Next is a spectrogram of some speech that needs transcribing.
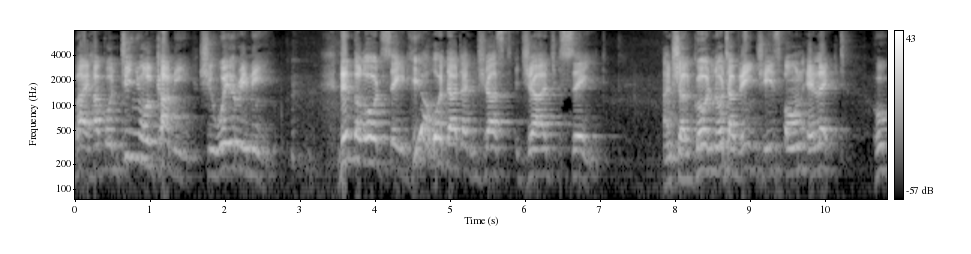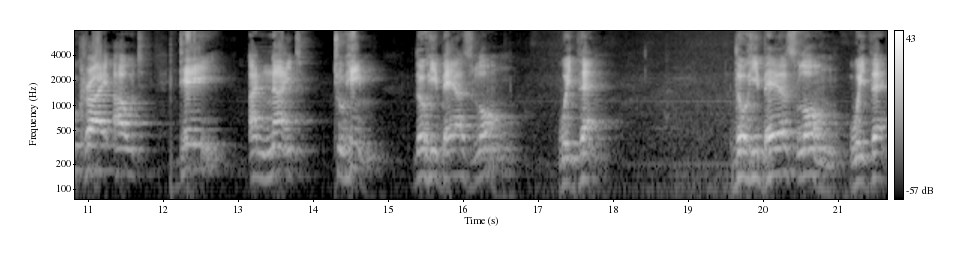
by her continual coming she weary me. Then the Lord said, Hear what that unjust judge said. And shall God not avenge his own elect, who cry out day and night to him, though he bears long with them? Though he bears long with them,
